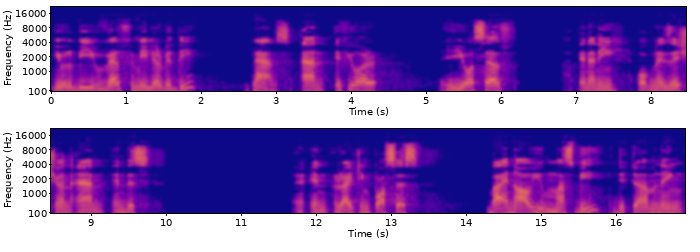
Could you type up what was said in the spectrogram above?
you will be well familiar with the plans and if you are yourself in any organization and in this uh, in writing process. By now, you must be determining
